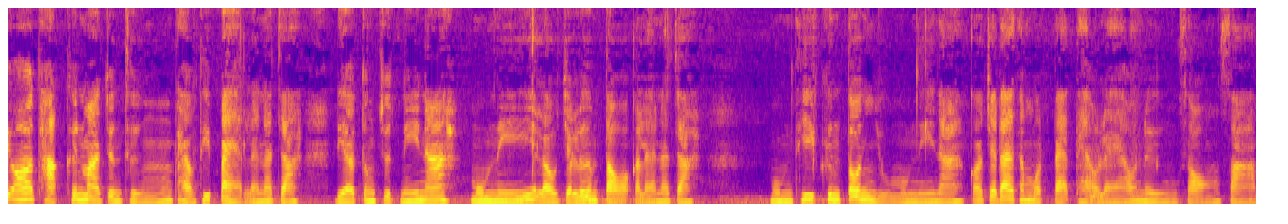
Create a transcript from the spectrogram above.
พี่อ้อถักขึ้นมาจนถึงแถวที่แปดแล้วนะจ๊ะ เดี๋ยวตรงจุดนี้นะ มุมนี้เราจะเริ่มต่อกันแล้วนะจ๊ะ มุมที่ขึ้นต้นอยู่มุมนี้นะ ก็จะได้ทั้งหมด 8 แถวแล้วหนึ่งสองสาม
